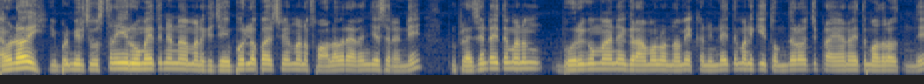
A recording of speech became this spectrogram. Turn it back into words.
ఎవడో ఇప్పుడు మీరు చూస్తున్న ఈ రూమ్ అయితే నిన్న మనకి జైపూర్లో పరిచయం మన ఫాలోవర్ అరేంజ్ చేశారండి. ఇప్పుడు ప్రజెంట్ అయితే మనం బోరిగుమ్మ అనే గ్రామంలో ఉన్నాము. ఇక్కడ నుండి అయితే మనకి తొమ్మిదో రోజు ప్రయాణం అయితే మొదలవుతుంది.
